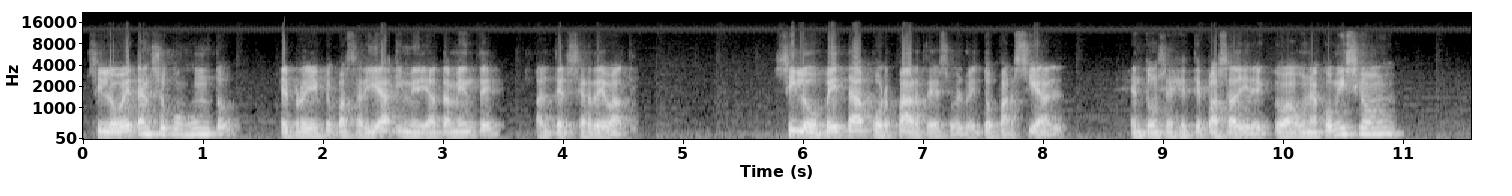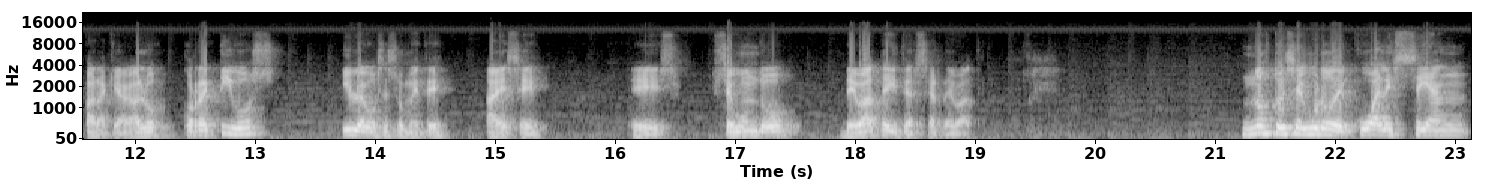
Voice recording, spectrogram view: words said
Si lo veta en su conjunto, el proyecto pasaría inmediatamente al tercer debate. Si lo veta por partes o el veto parcial, entonces este pasa directo a una comisión para que haga los correctivos y luego se somete a ese eh, segundo debate y tercer debate. No estoy seguro de cuáles sean,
